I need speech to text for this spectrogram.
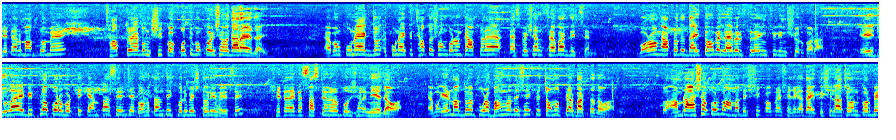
যেটার মাধ্যমে ছাত্র এবং শিক্ষক প্রতিপক্ষ হিসেবে দাঁড়ায় যায় এবং কোনো একজন, কোনো একটি ছাত্র সংগঠনকে আপনারা স্পেশাল ফেভার দিচ্ছেন। বরং আপনাদের দায়িত্ব হবে লেভেল প্লেয়িং ফিল ইনশিওর করা। এই জুলাই বিপ্লব পরবর্তী ক্যাম্পাসের যে গণতান্ত্রিক পরিবেশ তৈরি হয়েছে, সেটার একটা সাস্টেনেবল পজিশনে নিয়ে যাওয়া এবং এর মাধ্যমে পুরো বাংলাদেশে একটা চমৎকার বার্তা দেওয়া। তো আমরা আশা করব আমাদের শিক্ষকরা সে জায়গায় দায়িত্বশীল আচরণ করবে।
